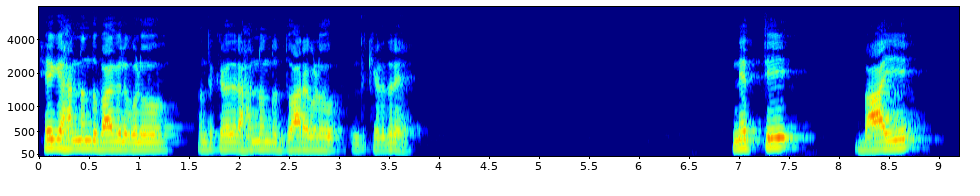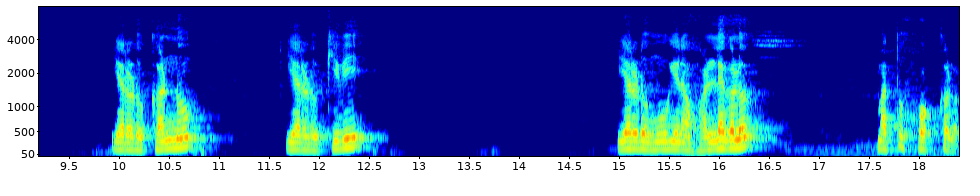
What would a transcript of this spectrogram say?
ಹೇಗೆ ಹನ್ನೊಂದು ಬಾಗಿಲುಗಳು ಅಂತ ಕೇಳಿದರೆ ಹನ್ನೊಂದು ದ್ವಾರಗಳು ಅಂತ ಕೇಳಿದರೆ ನೆತ್ತಿ, ಬಾಯಿ, ಎರಡು ಕಣ್ಣು, ಎರಡು ಕಿವಿ, ಎರಡು ಮೂಗಿನ ಹೊಳ್ಳೆಗಳು ಮತ್ತು ಹೊಕ್ಕಳು.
